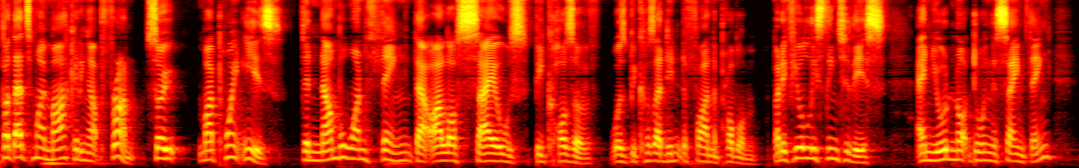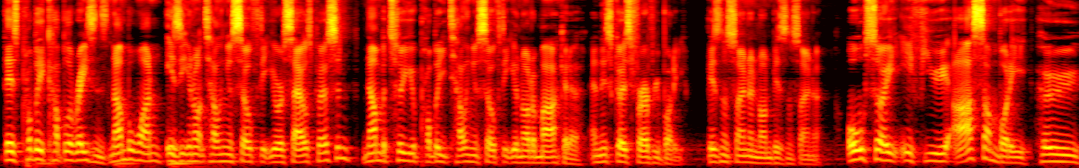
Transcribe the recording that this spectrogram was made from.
But that's my marketing up front. So my point is, the number one thing that I lost sales because of was because I didn't define the problem. But if you're listening to this and you're not doing the same thing, there's probably a couple of reasons. Number one is that you're not telling yourself that you're a salesperson. Number two, you're probably telling yourself that you're not a marketer. And this goes for everybody business owner, non business owner. Also, if you are somebody who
